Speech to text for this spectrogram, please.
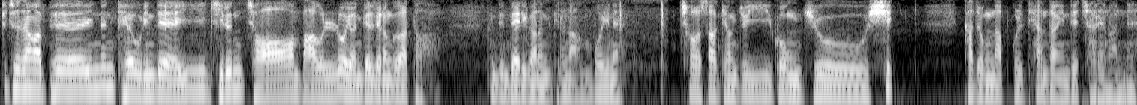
주차장 앞에 있는 개울인데, 이 길은 저 마을로 연결되는 것 같아. 근데 내려가는 길은 안 보이네. 처사 경주 209식 가족 납골 태안당인데 잘 해놨네.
